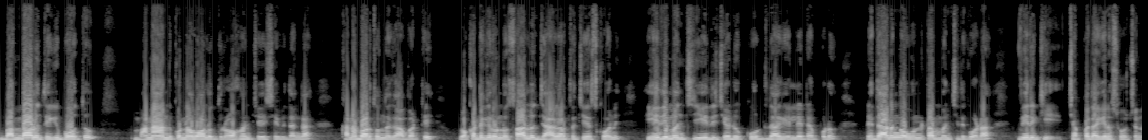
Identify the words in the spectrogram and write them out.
బంధాలు తెగిపోతూ మన అనుకున్న వాళ్ళు ద్రోహం చేసే విధంగా కనబడుతుంది కాబట్టి ఒకటికి రెండు సార్లు జాగ్రత్త చేసుకొని ఏది మంచి ఏది చెడు కోర్టు దాకా వెళ్ళేటప్పుడు నిదానంగా ఉండటం మంచిది కూడా వీరికి చెప్పదగిన సూచన.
